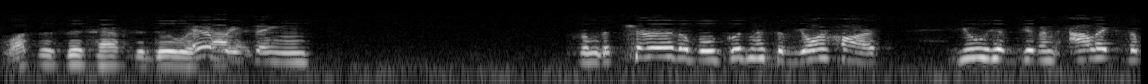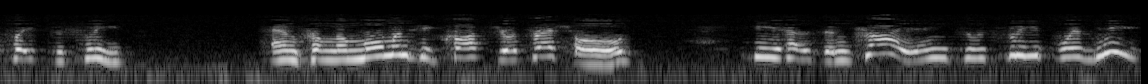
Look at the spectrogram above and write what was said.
what does this have to do with Alex? Everything. From the charitable goodness of your heart, you have given Alex a place to sleep. And from the moment he crossed your threshold, he has been trying to sleep with me.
